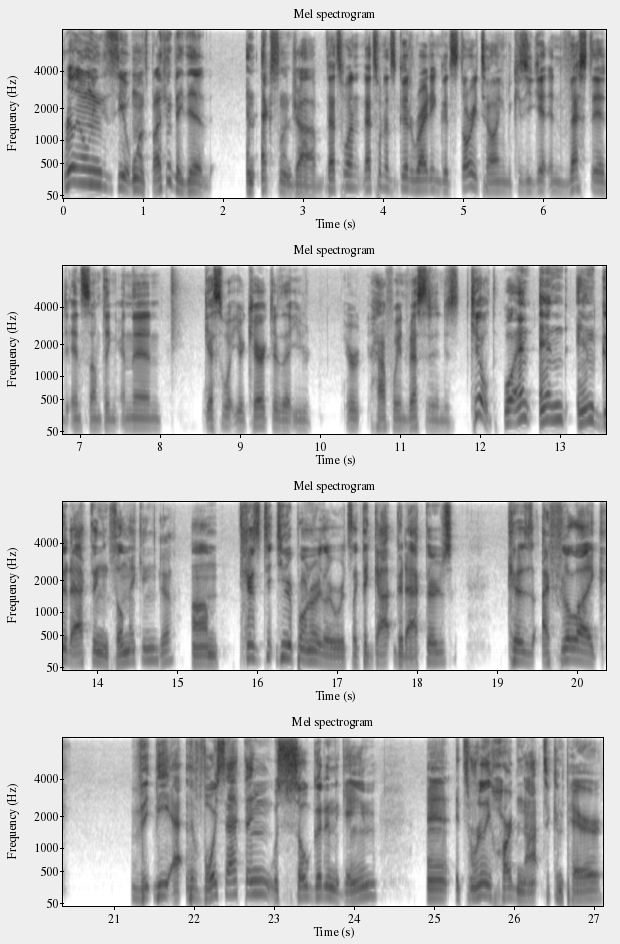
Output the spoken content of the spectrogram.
Really, only need to see it once, but I think they did an excellent job. That's when that's when it's good writing, good storytelling because you get invested in something and then guess what? Your character that you you're halfway invested in is killed. Well, and and and good acting and filmmaking. Yeah. Um, because to, to your point earlier, where it's like they got good actors, because I feel like the the the voice acting was so good in the game, and it's really hard not to compare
